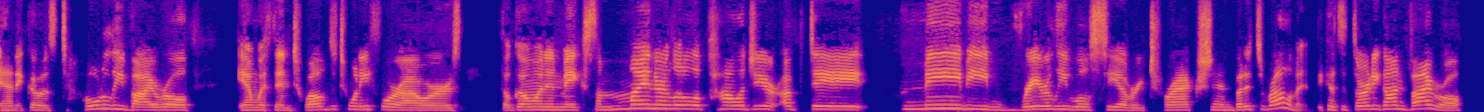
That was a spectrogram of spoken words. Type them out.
and it goes totally viral. And within 12 to 24 hours they'll go in and make some minor little apology or update maybe rarely we'll see a retraction, but it's relevant because it's already gone viral.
